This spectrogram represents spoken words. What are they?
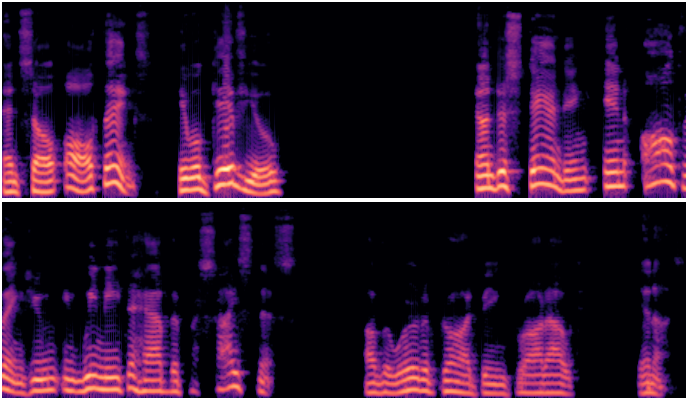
And so, all things, he will give you understanding in all things. You, we need to have the preciseness of the Word of God being brought out in us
